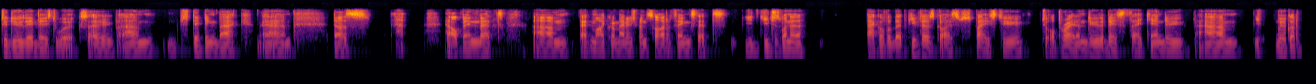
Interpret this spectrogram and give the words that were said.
to do their best work. So um, stepping back um, does help in that um, that micromanagement side of things. That you, you just want to back off a bit, give those guys space to to operate and do the best they can do. Um, we've got a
